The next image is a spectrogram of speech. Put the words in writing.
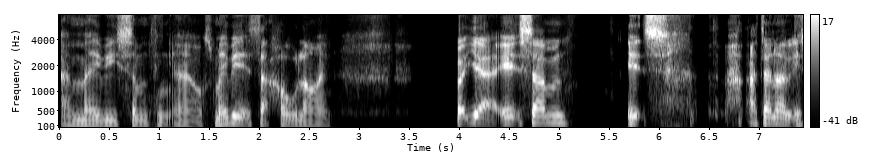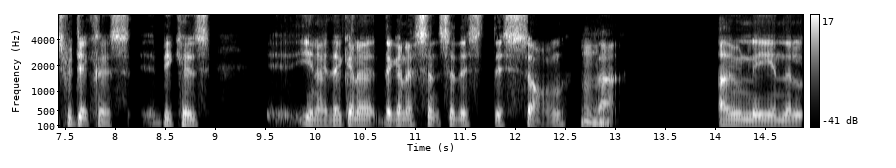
and maybe something else. Maybe it's that whole line. But yeah, it's um, it's I don't know. It's ridiculous because you know they're gonna they're gonna censor this this song Mm. that only in the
